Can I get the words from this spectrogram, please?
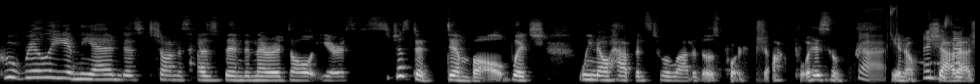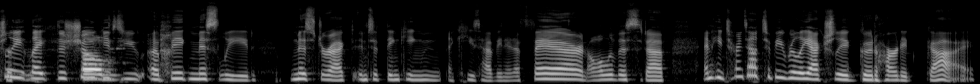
who really in the end is Shauna's husband in their adult years. It's just a dim bulb, which we know happens to a lot of those poor jock boys. Yeah. You know, And shout to actually like the show gives Um, you a big mislead, misdirect into thinking like he's having an affair and all of this stuff. And he turns out to be really actually a good hearted guy.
